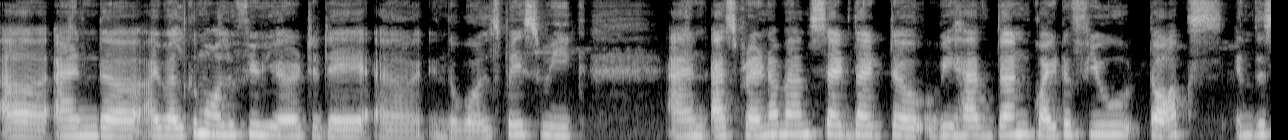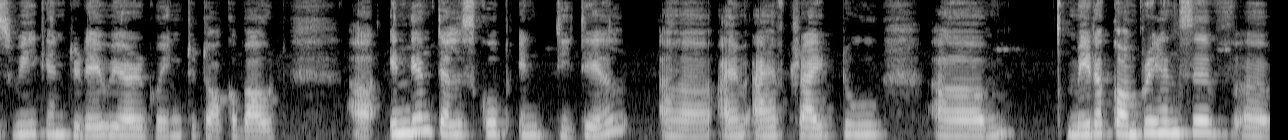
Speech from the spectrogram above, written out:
Uh, and uh, I welcome all of you here today uh, in the World Space Week. And as Prerna ma'am said that uh, we have done quite a few talks in this week and today we are going to talk about uh, Indian telescope in detail. Uh, I, I, have tried to um, made a comprehensive uh,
